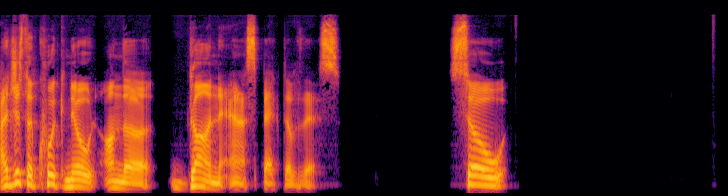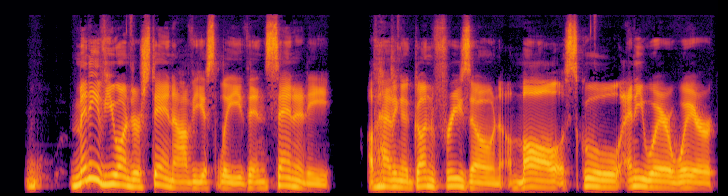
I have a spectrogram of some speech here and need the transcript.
I just a quick note on the gun aspect of this. So, many of you understand, obviously, the insanity of having a gun free zone, a mall, a school, anywhere where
